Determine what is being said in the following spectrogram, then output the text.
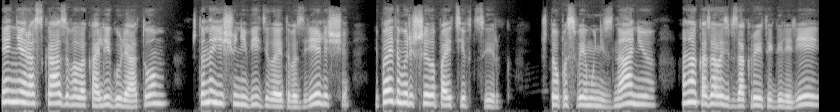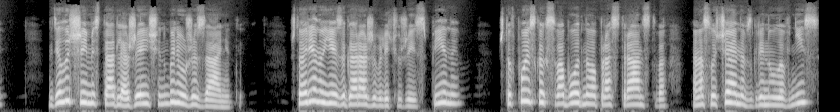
Энния рассказывала Калигуле о том, что она еще не видела этого зрелища и поэтому решила пойти в цирк, что по своему незнанию она оказалась в закрытой галерее, где лучшие места для женщин были уже заняты, что арену ей загораживали чужие спины, что в поисках свободного пространства она случайно взглянула вниз,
